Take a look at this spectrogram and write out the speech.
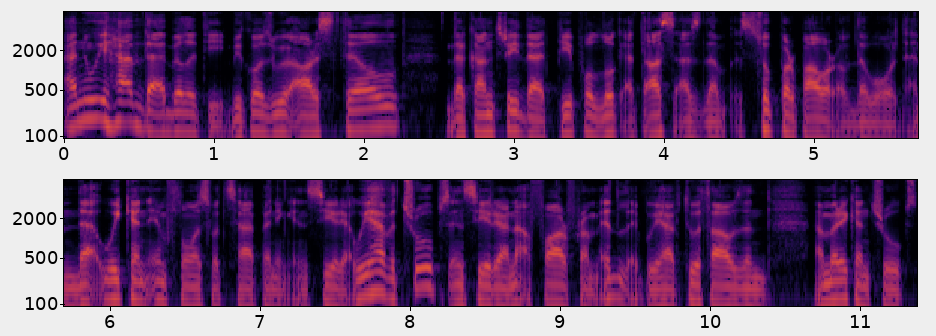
and we have the ability because we are still the country that people look at us as the superpower of the world and that we can influence what's happening in Syria. We have troops in Syria not far from Idlib. We have 2,000 American troops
